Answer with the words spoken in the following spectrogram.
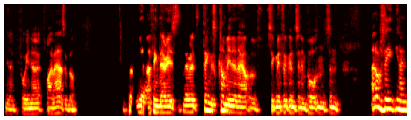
you know, before you know it, five hours have gone. So, yeah, I think there is there are things come in and out of significance and importance, and and obviously, you know,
